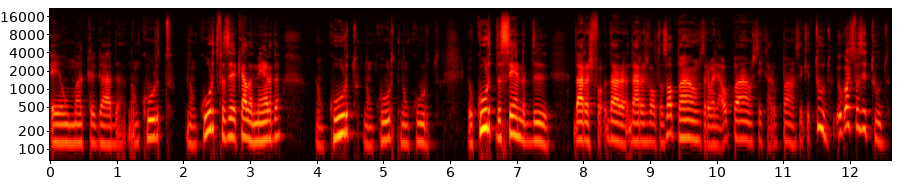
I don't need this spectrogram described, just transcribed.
É uma cagada. Não curto, não curto fazer aquela merda. Não curto, não curto, não curto. Eu curto da cena de dar as, dar, dar as voltas ao pão, trabalhar o pão, esticar o pão, sei que, tudo. Eu gosto de fazer tudo.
